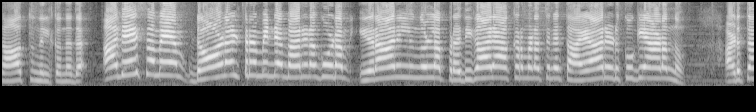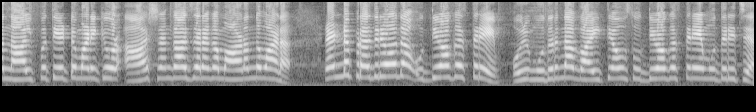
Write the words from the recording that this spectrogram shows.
കാത്തു നിൽക്കുന്നത്. അതേസമയം ഡൊണാൾഡ് ട്രംപിന്റെ ഭരണകൂടം ഇറാനിൽ നിന്നുള്ള പ്രതികാരാക്രമണത്തിന് തയ്യാറെടുക്കുകയാണെന്നും അടുത്ത നാൽപ്പത്തിയെട്ട് മണിക്കൂർ ആശങ്കാജനകമാണെന്നുമാണ് രണ്ട് പ്രതിരോധ ഉദ്യോഗസ്ഥരെയും ഒരു മുതിർന്ന വൈറ്റ് ഹൗസ് ഉദ്യോഗസ്ഥരെയും ഉദ്ധരിച്ച്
